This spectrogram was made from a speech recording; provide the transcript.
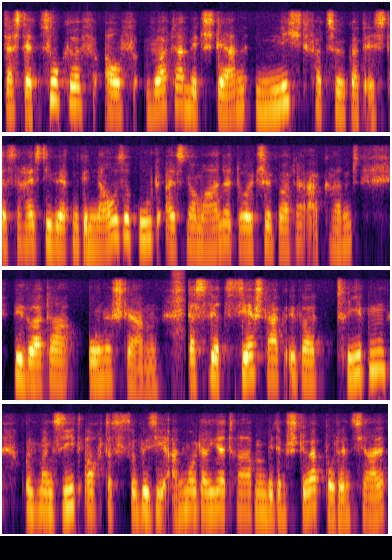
dass der Zugriff auf Wörter mit Stern nicht verzögert ist. Das heißt, die werden genauso gut als normale deutsche Wörter erkannt wie Wörter ohne Stern. Das wird sehr stark übertrieben und man sieht auch, dass so wie Sie anmoderiert haben mit dem Störpotenzial,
